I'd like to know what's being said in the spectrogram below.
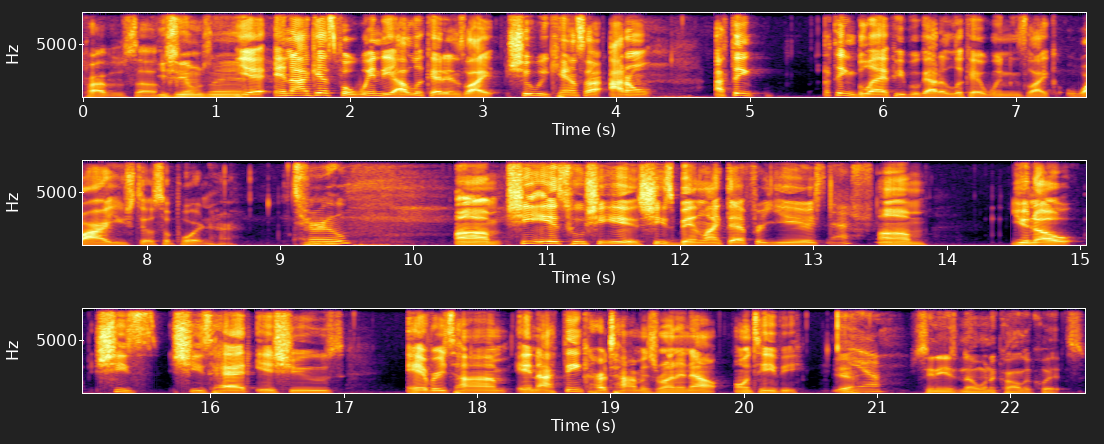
Probably so. You see what I'm saying? Yeah, and I guess for Wendy, I look at it as like, should we cancel her? I don't. I think I think black people got to look at Wendy's like, why are you still supporting her? true. Um, she is who she is. She's been like that for years. That's true. Um, you know, she's she's had issues every time, and I think her time is running out on TV. yeah. Yeah. She needs to know when to call it quits.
